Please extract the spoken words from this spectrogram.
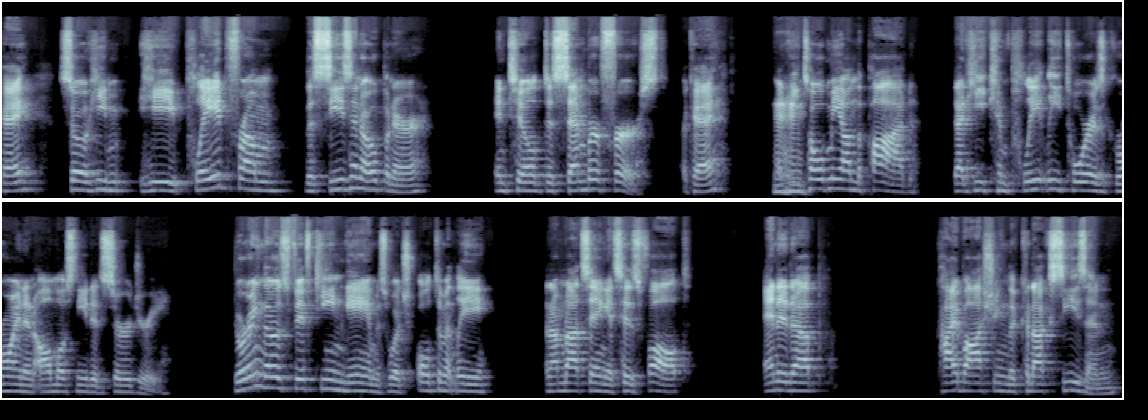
Okay, so he he played from the season opener until December 1st. Okay, and mm-hmm. he told me on the pod that he completely tore his groin and almost needed surgery. during those 15 games, which ultimately, and I'm not saying it's his fault, ended up kiboshing the Canucks season.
